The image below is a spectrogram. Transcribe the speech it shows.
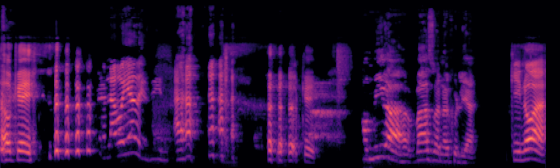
Ok, Pero la voy a decir. Ok. Comida, vas, Ana Julia. Quinoa,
